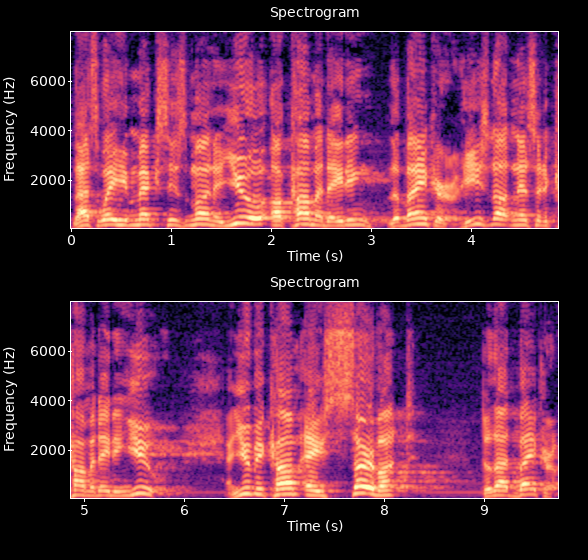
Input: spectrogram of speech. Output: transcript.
That's the way he makes his money. You're accommodating the banker. He's not necessarily accommodating you. And you become a servant to that banker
